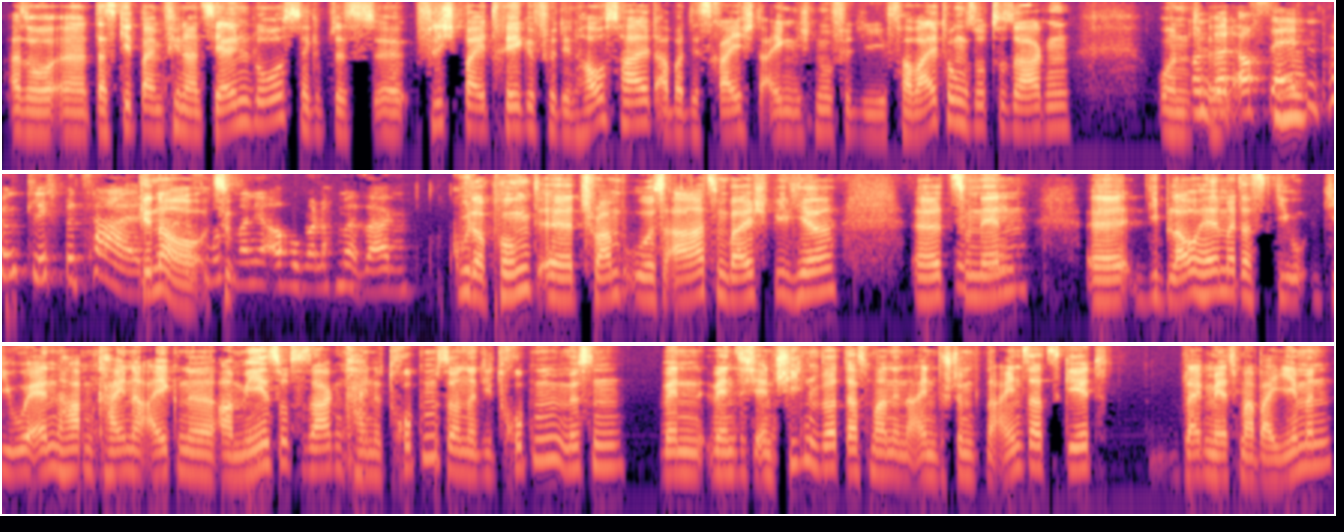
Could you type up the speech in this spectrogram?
Also äh, das geht beim finanziellen los. Da gibt es äh, Pflichtbeiträge für den Haushalt, aber das reicht eigentlich nur für die Verwaltung sozusagen. Und, und wird äh, auch selten mhm. pünktlich bezahlt. Genau. Das muss man ja auch immer noch mal sagen. Guter Punkt. Äh, Trump USA zum Beispiel hier äh, zu nennen. Äh, die Blauhelme, dass die, die UN haben keine eigene Armee sozusagen, keine Truppen, sondern die Truppen müssen, wenn, wenn sich entschieden wird, dass man in einen bestimmten Einsatz geht, bleiben wir jetzt mal bei Jemen,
